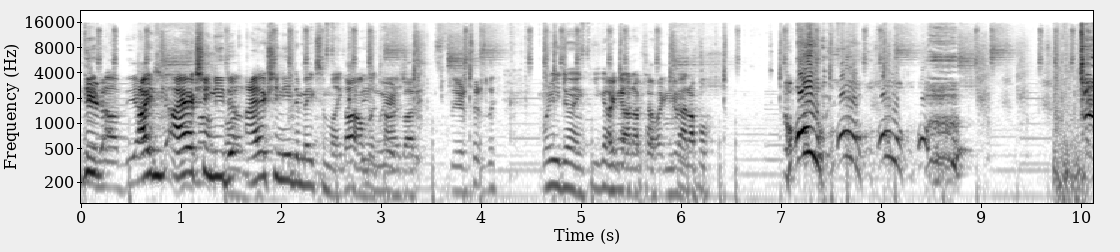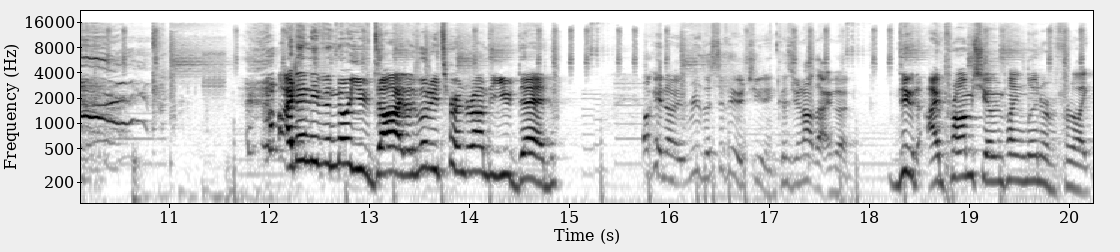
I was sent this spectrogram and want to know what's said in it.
dude! I, I actually need to. I actually need to make some like Stop combo being weird, buddy. montages. You're totally- What are you doing? You got a god apple. God apple. Oh! Oh! Oh! Oh! I didn't even know you died. I literally turned around to you dead. Okay, no, realistically, you're cheating because you're not that good. Dude, I promise you, I've been playing Lunar for like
